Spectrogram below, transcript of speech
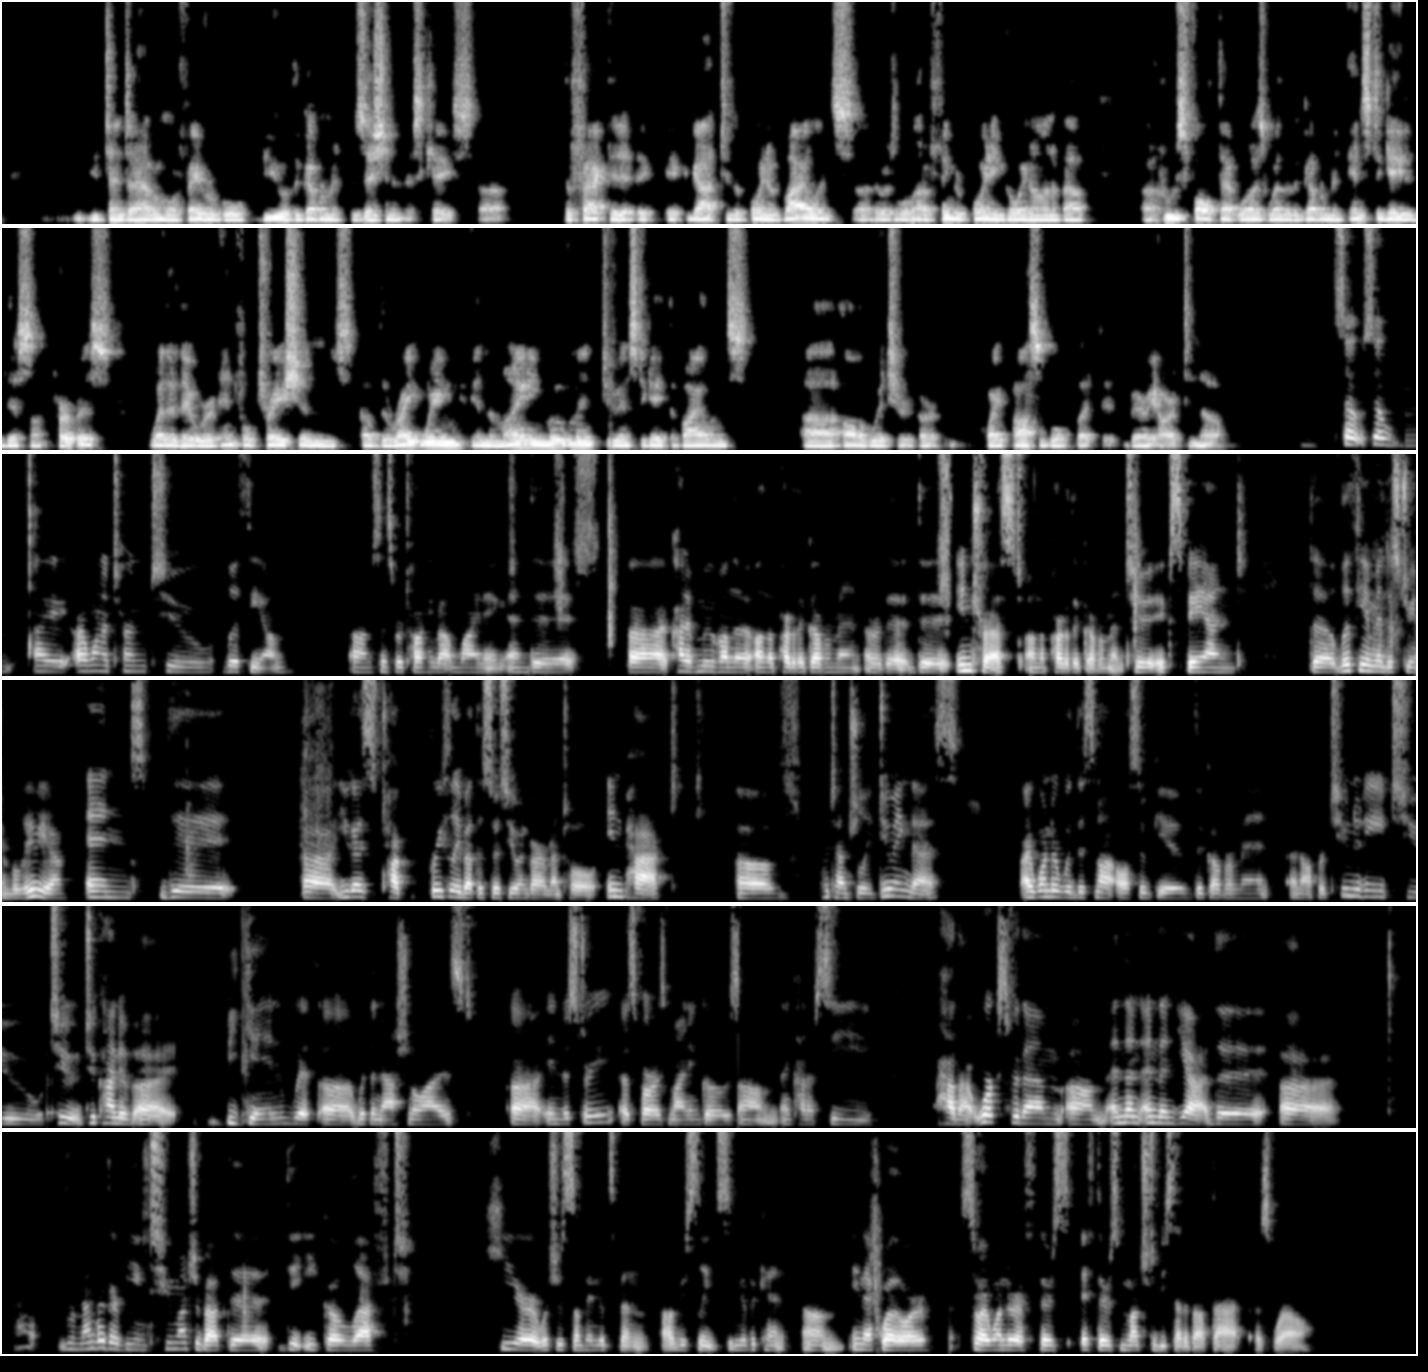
you tend to have a more favorable view of the government position in this case. Uh, the fact that it, it, got to the point of violence, uh, there was a lot of finger pointing going on about uh, whose fault that was, whether the government instigated this on purpose, whether there were infiltrations of the right wing in the mining movement to instigate the violence uh, all of which are, are, quite possible, but very hard to know. So, so I I want to turn to lithium um, since we're talking about mining and the uh, kind of move on the on the part of the government or the the interest on the part of the government to expand the lithium industry in Bolivia and the uh, you guys talk briefly about the socio-environmental impact of potentially doing this. I wonder would this not also give the government an opportunity to to to kind of uh, begin with uh, with a nationalized uh, industry as far as mining goes, um, and kind of see how that works for them, um, and then and then yeah, the uh, remember there being too much about the the eco left here, which is something that's been obviously significant um, in Ecuador. So I wonder if there's if there's much to be said about that as well.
